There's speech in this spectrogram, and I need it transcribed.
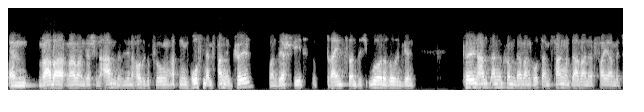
ähm, war aber war aber ein sehr schöner Abend. Dann sind wir nach Hause geflogen, hatten einen großen Empfang in Köln, waren sehr spät, so 23 Uhr oder so sind wir in Köln abends angekommen. Da war ein großer Empfang und da war eine Feier mit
